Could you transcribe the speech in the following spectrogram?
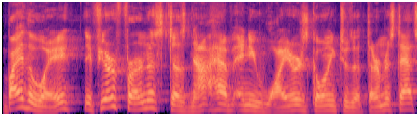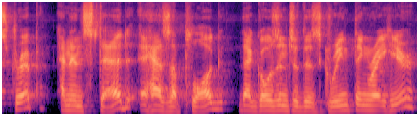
By the way, if your furnace does not have any wires going to the thermostat strip, and instead it has a plug that goes into this green thing right here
